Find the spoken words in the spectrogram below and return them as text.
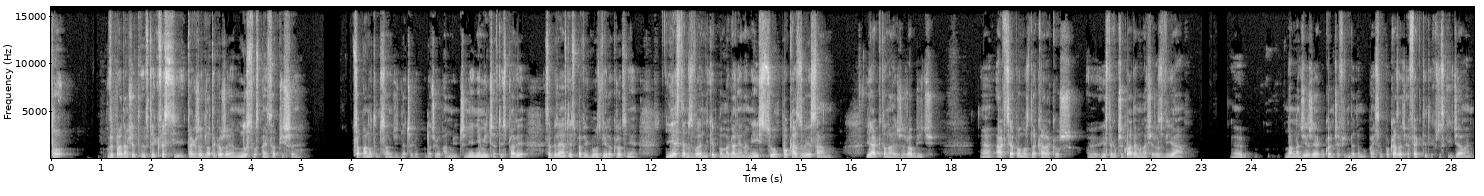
To wypowiadam się w tej kwestii także dlatego, że mnóstwo z Państwa pisze, co Pan o tym sądzi, dlaczego, dlaczego Pan milczy. Nie, nie milczę w tej sprawie. Zabierałem w tej sprawie głos wielokrotnie. Jestem zwolennikiem pomagania na miejscu. Pokazuję sam, jak to należy robić. E, akcja Pomoc dla Karakosz e, jest tego przykładem, ona się rozwija. E, Mam nadzieję, że jak ukończę film, będę mógł Państwu pokazać efekty tych wszystkich działań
